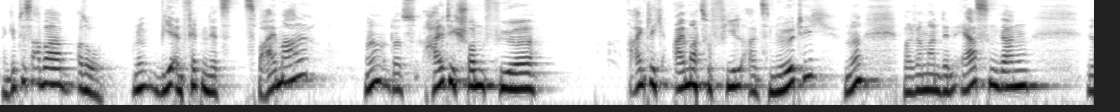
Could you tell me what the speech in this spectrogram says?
Dann gibt es aber, also ne, wir entfetten jetzt zweimal. Ne, das halte ich schon für eigentlich einmal zu viel als nötig, ne? weil wenn man den ersten Gang, äh,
